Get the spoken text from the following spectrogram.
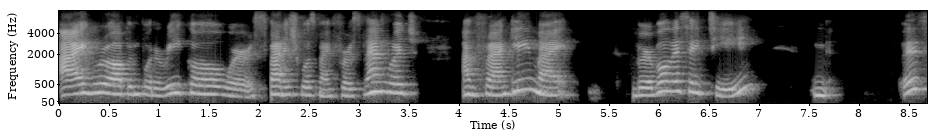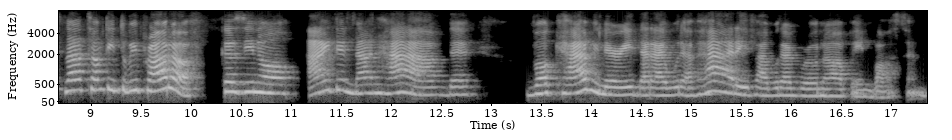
I grew up in Puerto Rico where Spanish was my first language. And frankly, my verbal SAT, it's not something to be proud of because, you know, I did not have the vocabulary that I would have had if I would have grown up in Boston.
